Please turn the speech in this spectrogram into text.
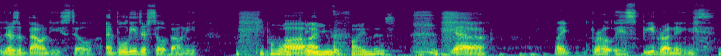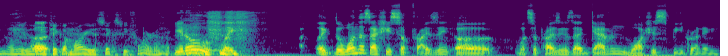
there's a bounty still. I believe there's still a bounty. People will Uh, pay I- you to find this. Yeah. Like, bro, it's speedrunning. You know, you Uh, pick up Mario sixty four, huh? You know, like like the one that's actually surprising uh what's surprising is that Gavin watches speedrunning.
